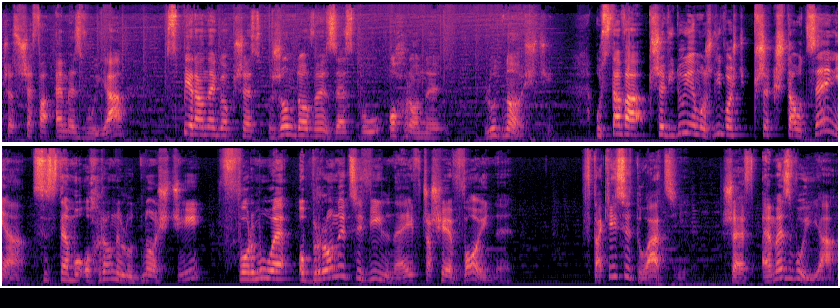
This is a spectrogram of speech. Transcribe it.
przez szefa MSWiA, wspieranego przez Rządowy Zespół Ochrony Ludności. Ustawa przewiduje możliwość przekształcenia systemu ochrony ludności w formułę obrony cywilnej w czasie wojny. W takiej sytuacji szef MSWiA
